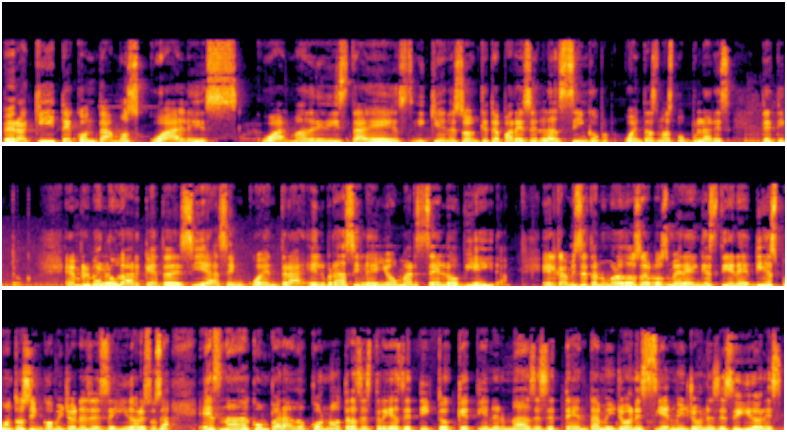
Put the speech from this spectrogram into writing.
pero aquí te contamos cuál es cuál madridista es y quiénes son, qué te parecen las cinco cuentas más populares de TikTok. En primer lugar, que ya te decía, se encuentra el brasileño Marcelo Vieira. El camiseta número 12 de los merengues tiene 10.5 millones de seguidores. O sea, es nada comparado con otras estrellas de TikTok que tienen más de 70 millones, 100 millones de seguidores.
